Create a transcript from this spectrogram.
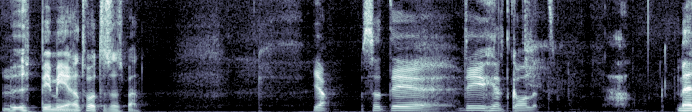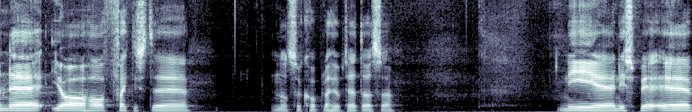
Du är uppe i mer än 2000 spänn. Så att det, det är ju helt galet. Men eh, jag har faktiskt eh, något som kopplar ihop detta också. Ni, eh, ni spe, eh,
